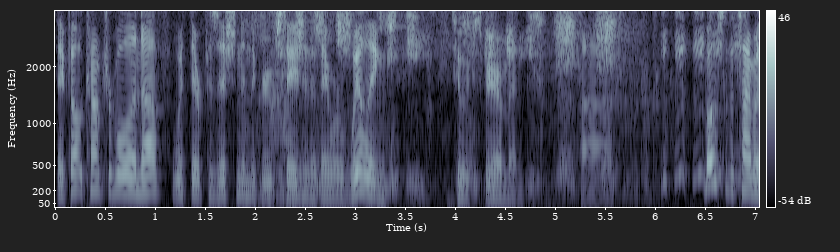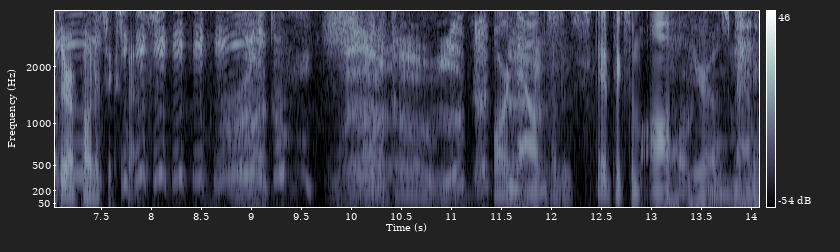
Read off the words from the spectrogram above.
they felt comfortable enough with their position in the group stage that they were willing to experiment. Uh, most of the time at their opponent's expense. Or nouns. They would pick some awful heroes, man.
